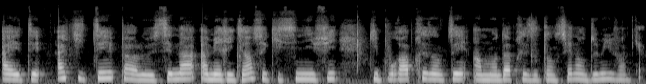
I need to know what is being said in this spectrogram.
a été acquitté par le Sénat américain, ce qui signifie qu'il pourra présenter un mandat présidentiel en 2024.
